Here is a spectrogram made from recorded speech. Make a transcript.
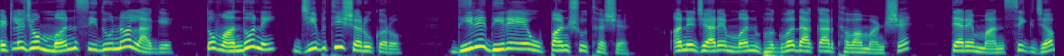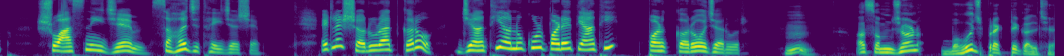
એટલે જો મન સીધું ન લાગે તો વાંધો નહીં જીભથી શરૂ કરો. ધીરે ધીરે એ ઉપાંશુ થશે. અને જ્યારે મન ભગવદાકાર થવા માંડશે ત્યારે માનસિક જપ શ્વાસની જેમ સહજ થઈ જશે. એટલે શરૂઆત કરો જ્યાંથી અનુકૂળ પડે ત્યાંથી પણ કરો જરૂર. હમ આ સમજણ બહુ જ પ્રેક્ટિકલ છે.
